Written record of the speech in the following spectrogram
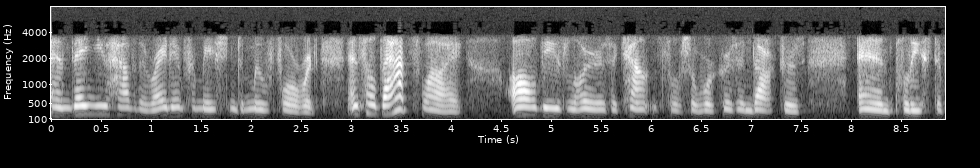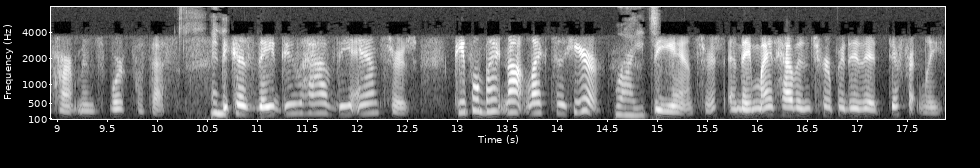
and then you have the right information to move forward. And so that's why all these lawyers, accountants, social workers, and doctors and police departments work with us and because they do have the answers. People might not like to hear right. the answers, and they might have interpreted it differently.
